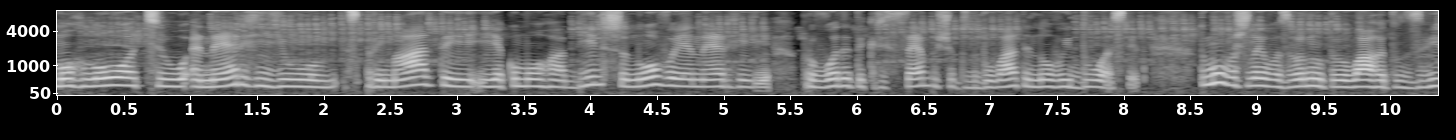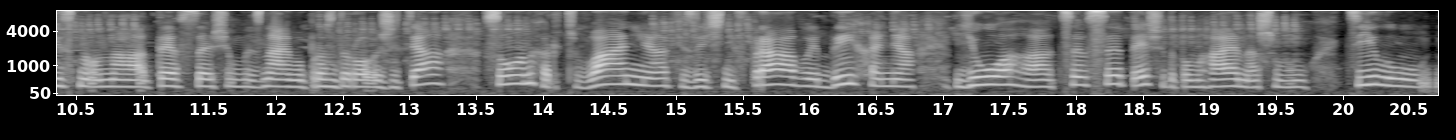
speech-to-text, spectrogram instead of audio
могло цю енергію сприймати і якомога більше нової енергії проводити крізь себе, щоб здобувати новий досвід. Тому важливо звернути увагу тут, звісно, на те все, що ми знаємо про здорове життя, сон, харчування, фізичні вправи, дихання, йога це все те, що допомагає нашому тілу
